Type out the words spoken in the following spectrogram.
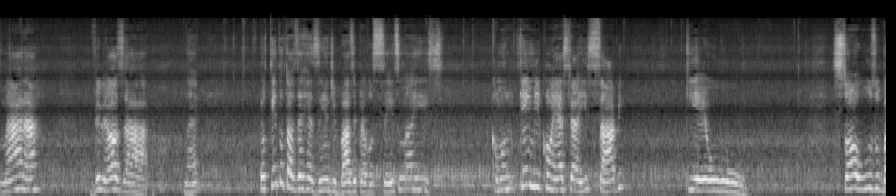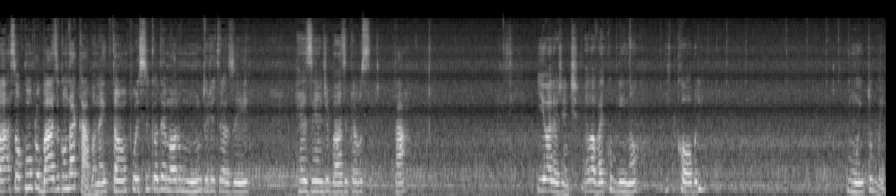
Maravilhosa, né? Eu tento trazer resenha de base pra vocês, mas como quem me conhece aí sabe que eu só uso, só compro base quando acaba, né? Então, por isso que eu demoro muito de trazer resenha de base pra vocês, tá? E olha, gente, ela vai cobrindo, ó, e cobre muito bem.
